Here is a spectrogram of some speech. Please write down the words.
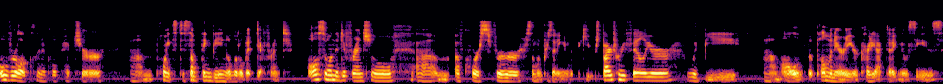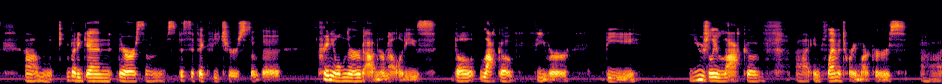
overall clinical picture um, points to something being a little bit different. Also, on the differential, um, of course, for someone presenting with acute respiratory failure, would be um, all of the pulmonary or cardiac diagnoses. Um, but again, there are some specific features. So, the cranial nerve abnormalities, the lack of fever, the usually lack of uh, inflammatory markers uh,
